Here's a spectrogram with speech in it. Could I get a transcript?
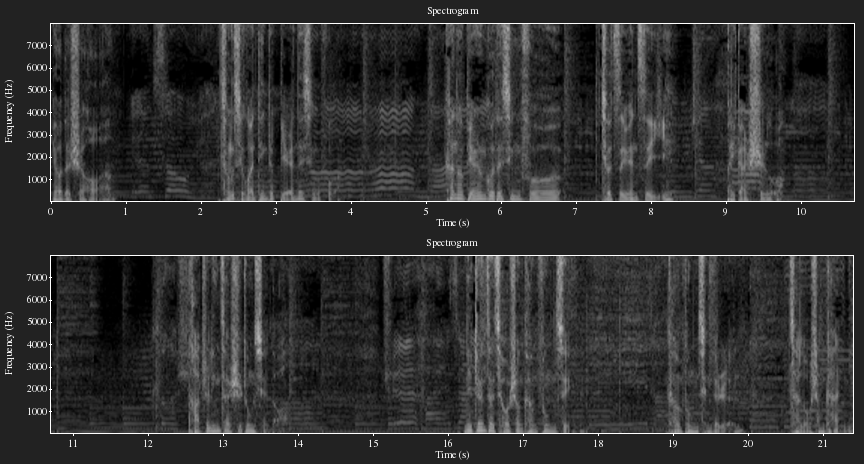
有的时候啊，总喜欢盯着别人的幸福，看到别人过得幸福，就自怨自艾，倍感失落。卡之琳在诗中写道：“你站在桥上看风景。”看风景的人，在楼上看你。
